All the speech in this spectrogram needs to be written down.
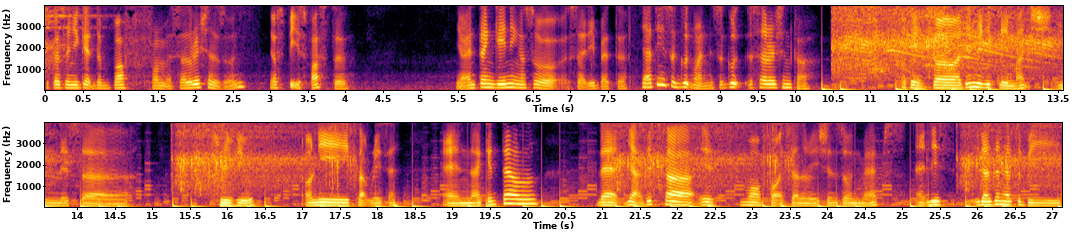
Because when you get the buff from acceleration zone, your speed is faster. Yeah, and then gaining also slightly better. Yeah, I think it's a good one. It's a good acceleration car. Okay, so I didn't really play much in this uh, review. Only club race, eh? and I can tell that yeah this car is more for acceleration zone maps at least it doesn't have to be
